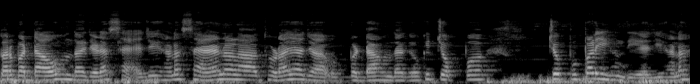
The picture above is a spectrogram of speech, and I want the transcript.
ਪਰ ਵੱਡਾ ਉਹ ਹੁੰਦਾ ਜਿਹੜਾ ਸਹਿ ਜੇ ਹਨਾ? ਸਹਿਣ ਵਾਲਾ ਥੋੜਾ ਜਿਹਾ ਜਾ- ਵੱਡਾ ਹੁੰਦਾ ਕਿਉਂਕਿ ਚੁੱਪ ਚੁੱਪ ਭਲੀ ਹੁੰਦੀ ਹੈ ਜੀ, ਹਨਾ?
